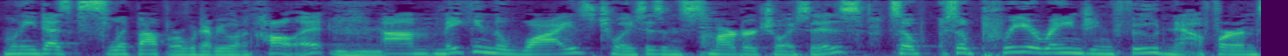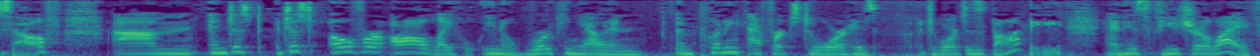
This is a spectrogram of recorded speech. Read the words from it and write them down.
when he does slip up or whatever you want to call it. Mhm. Um, making the wise choices and smarter choices. So, so pre-arranging food now for himself. Um, and just, just overall, like, you know, working out and, and putting efforts toward his, towards his body and his future life.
